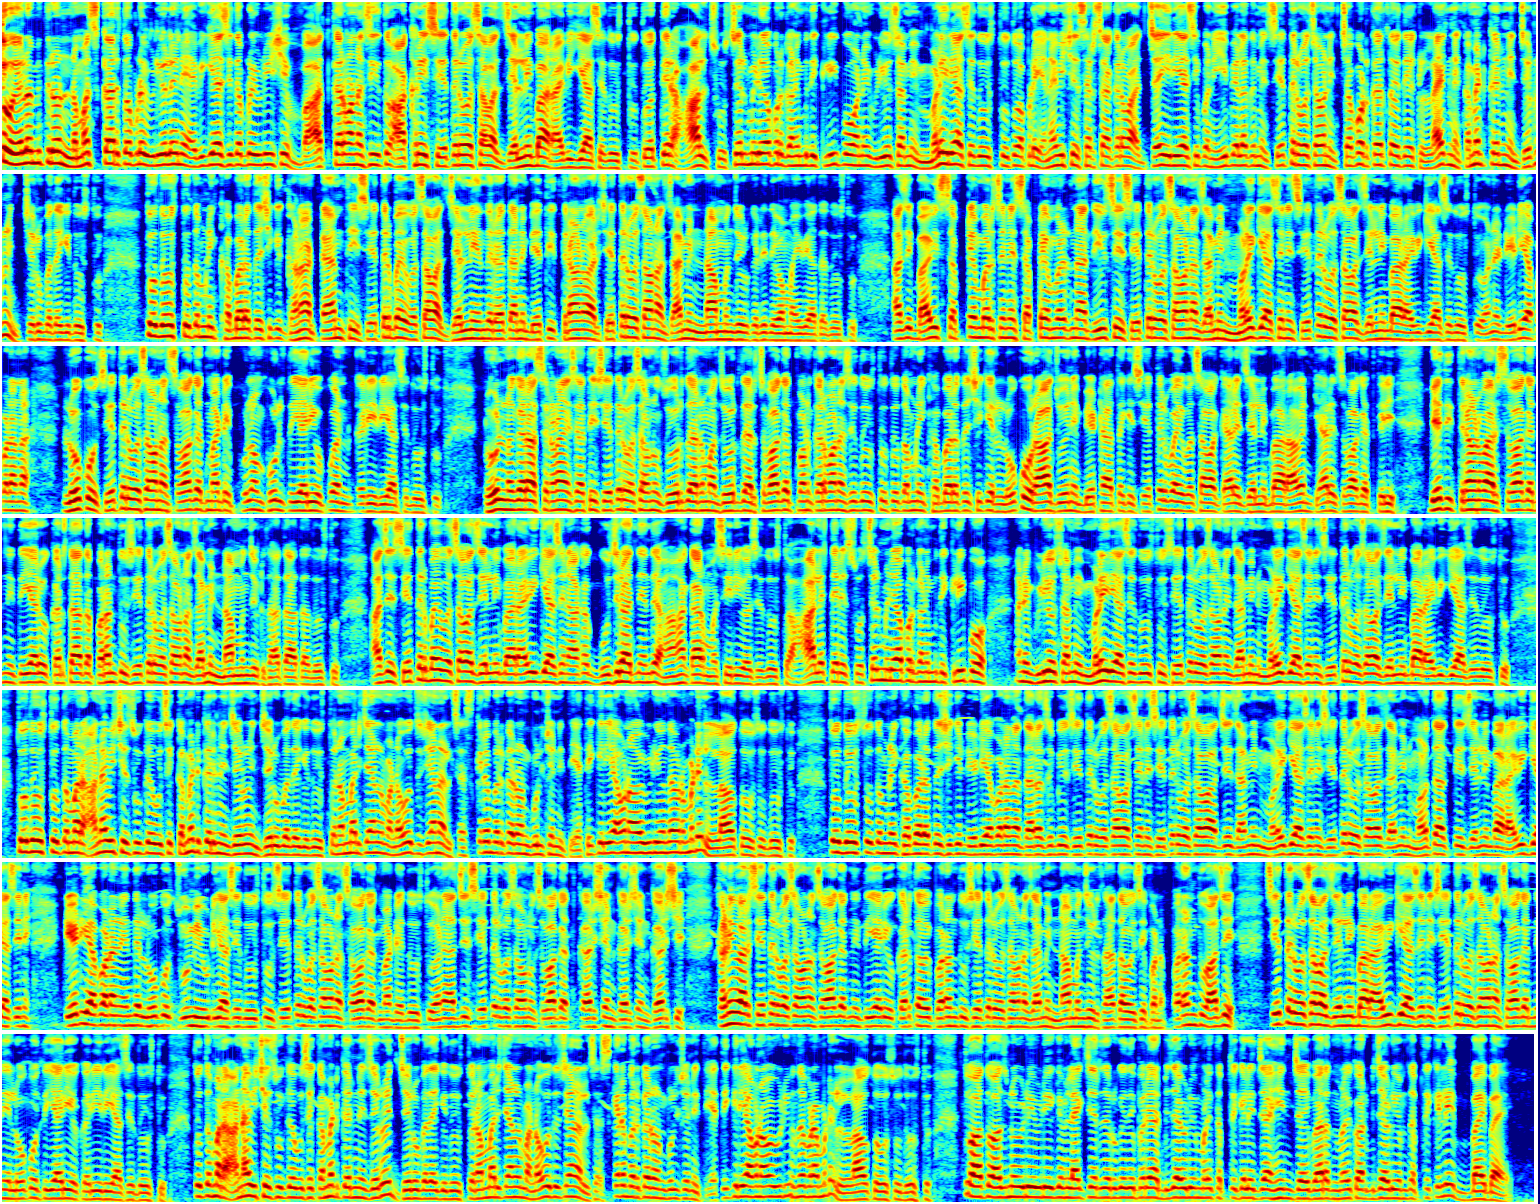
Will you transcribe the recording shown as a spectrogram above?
તો હેલો મિત્રો, નમસ્કાર. તો આપણે વીડિયો લઈને આવી ગયા છીએ. તો આપણે વીડિયો વિશે વાત કરવાના છીએ. તો આખરે શેતર વસાવા જેલની બહાર આવી ગયા છે દોસ્તો. તો અત્યારે હાલ સોશિયલ મીડિયા પર ઘણી બધી ક્લિપો અને વીડિયો સામે મળી રહ્યા છે દોસ્તો. તો આપણે એના વિશે ચર્ચા કરવા જઈ રહ્યા છીએ. પણ એ પહેલાં તમે શેતર વસાવાની સપોર્ટ કરતા હોય તો એક લાઇક ને કમેન્ટ કરીને જરૂર જરૂર બતાવી દોસ્તો. તો દોસ્તો, તમને ખબર હતી કે ઘણા ટાઈમથી શેતરભાઈ વસાવા જેલની અંદર હતા અને બેથી ત્રણ વાર શેતર વસાવાના જામીન નામંજૂર કરી દેવામાં આવ્યા હતા દોસ્તો. આજે બાવીસ સપ્ટેમ્બર છે અને સપ્ટેમ્બરના દિવસે શેતર વસાવાના જામીન મળી ગયા છે અને શેતર વસાવા જેલની બહાર આવી ગયા છે દોસ્તો. અને ડેડિયાપાડાના લોકો સેતર વસાવાના સ્વાગત માટે ફૂલમ ફૂલ તૈયારીઓ પણ કરી રહ્યા છે દોસ્તો. ઢોલ નગારા શરણાઈ સાથે સેતર વસાવાનું જોરદારમાં જોરદાર સ્વાગત પણ કરવાના છે દોસ્તો. તો તમને ખબર હતી હશે કે લોકો રાહ જોઈને બેઠા હતા કે સેતરભાઈ વસાવા ક્યારે જેલની બહાર આવે ને ક્યારે સ્વાગત કરીએ. બેથી ત્રણ વાર સ્વાગતની તૈયારીઓ કરતા હતા, પરંતુ સેતર વસાવાના જામીન નામંજૂર થતા હતા દોસ્તો. આજે શેતરભાઈ વસાવા જેલની બહાર આવી ગયા છે અને આખા ગુજરાતની અંદર હાહાકાર મસી રહ્યો છે દોસ્તો. હાલ અત્યારે સોશિયલ મીડિયા પર ઘણી બધી ક્લિપો અને વીડિયો સામે મળી રહ્યા છે દોસ્તો. સેતર વસાવાને જામીન મળી ગયા છે અને સેતર વસાવા જેલની બહાર આવી ગયા છે દોસ્તો. તો દોસ્તો, તમારે આના વિશે શું કહેવું છે કમેન્ટ કરીને જરૂર જરૂર બતાવી દોસ્તો. અમારી ચેનલમાં નવું તો ચેનલ સબસ્ક્રાઈબર કરવાનું ભૂલશે નહીં. તેથી કરી આવવાના વીડિયો તમારા માટે લાવતો હશો દોસ્તો. તો દોસ્તો, તમને ખબર હશે કે ડેડિયાપાડાના ધારાસભ્ય સેતર વસાવા છે અને સેતર વસાવા જે જામીન મળી ગયા છે અને સેતર વસાવા જામીન મળતા તે જેલની બહાર આવી ગયા છે અને ડેડિયાપાડાની અંદર લોકો ઝૂમી ઉઠ્યા છે દોસ્તો. સેતર વસાવાના સ્વાગત માટે દોસ્તો. અને આજે સેતર વસાવાનું સ્વાગત કરશે ને કરશે ને કરશે. ઘણીવાર સેતર વસાવાના સ્વાગતની તૈયારીઓ કરતા હોય, પરંતુ સેતર વસાવાના જામીન નામંજૂર થતા હોય છે. પણ પરંતુ આજે સેતર વસાવા જેલની બહાર આવી ગયા છે અને છેતર વસાવાના સ્વાગતની લોકો તૈયારીઓ કરી રહ્યા છે દોસ્તો. તો તમારા આના વિશે શું કહેવું છે કમેન્ટ કરીને જરૂર જરૂર બતાવી દોસ્તો. અમારી ચેનલમાં નવું તો ચેનલ સબસ્ક્રાઈબર કરવાનું ભૂલશો નહીં. તેથી કરી આવવાનો વીડિયો તમારા માટે લાવતો હશું દોસ્તો. તો આ તો આજનો વીડિયો વીડિયો કેમ લાઈક, શેર જરૂર કરી પર યાર બીજા વીડિયો મળી. તબ તક કે જય હિન્દ, જય ભારત. મળી વાર બીજા વીડિયો તબ કે બાય બાય.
